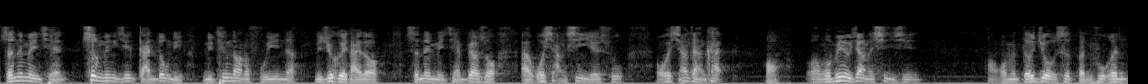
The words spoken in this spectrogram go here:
神的面前，圣灵已经感动你，你听到了福音了，你就可以来到神的面前。不要说，啊，我想信耶稣，我想想看，哦，我没有这样的信心。啊，我们得救是本乎恩，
